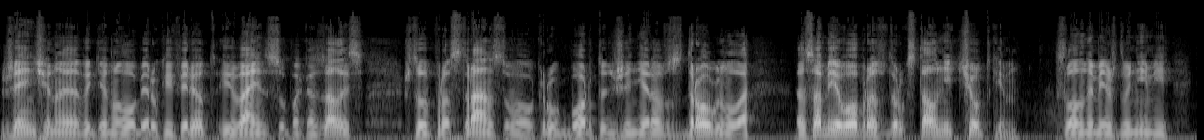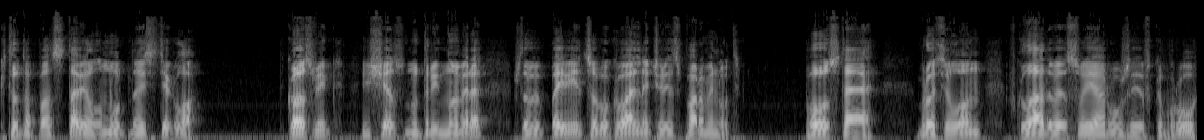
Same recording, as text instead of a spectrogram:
Женщина вытянула обе руки вперед, и Вайнсу показалось, что пространство вокруг борт инженера вздрогнуло, а сам его образ вдруг стал нечетким, словно между ними кто-то поставил мутное стекло. Космик исчез внутри номера, чтобы появиться буквально через пару минут. «Пусто!» — бросил он, вкладывая свое оружие в кобру,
